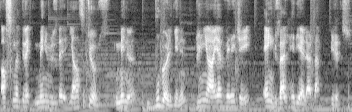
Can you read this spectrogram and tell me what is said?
aslında direkt menümüzde yansıtıyoruz. Menü bu bölgenin dünyaya vereceği en güzel hediyelerden biridir.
